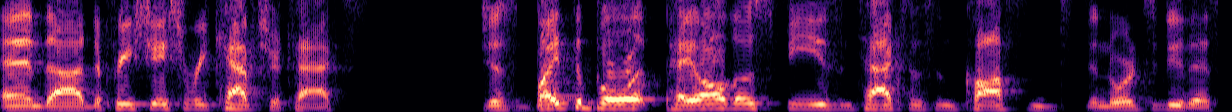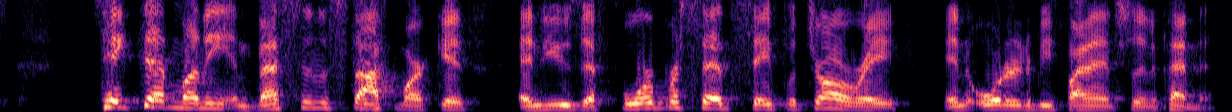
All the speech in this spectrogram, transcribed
and uh, depreciation recapture tax. Just bite the bullet, pay all those fees and taxes and costs in, in order to do this, take that money, invest in the stock market, and use a 4% safe withdrawal rate in order to be financially independent.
